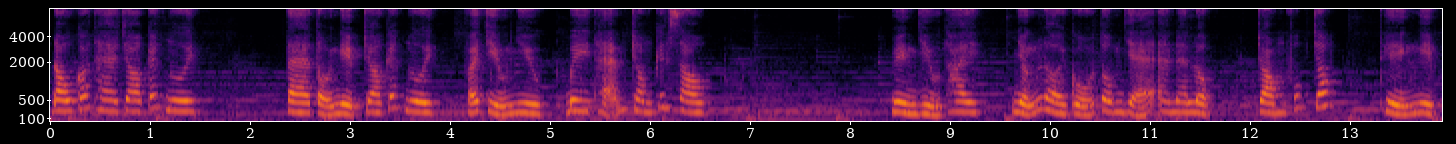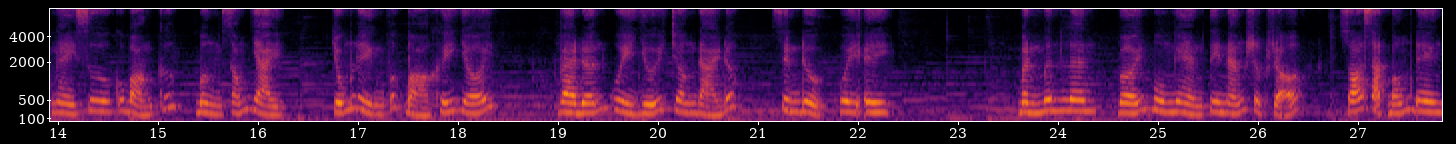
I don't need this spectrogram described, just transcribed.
đâu có tha cho các ngươi ta tội nghiệp cho các ngươi phải chịu nhiều bi thảm trong kiếp sau. Huyền diệu thay, những lời của tôn giả Ana Luật trong phút chốc, thiện nghiệp ngày xưa của bọn cướp bừng sống dậy, chúng liền vứt bỏ khí giới và đến quỳ dưới chân đại đức xin được quy y. Bình minh lên với muôn ngàn tia nắng rực rỡ, xóa sạch bóng đen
